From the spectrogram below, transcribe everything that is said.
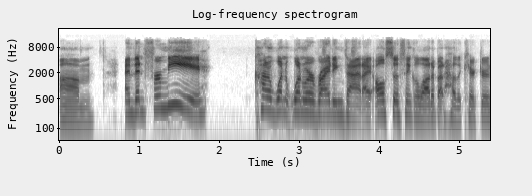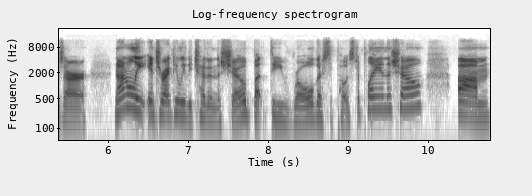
Um, and then for me, kind of when when we're writing that, I also think a lot about how the characters are not only interacting with each other in the show, but the role they're supposed to play in the show. Um,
